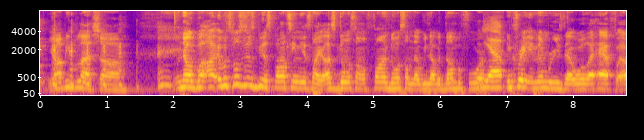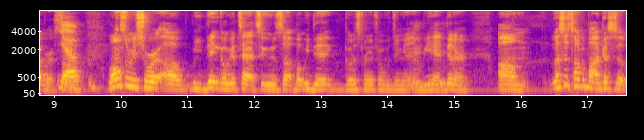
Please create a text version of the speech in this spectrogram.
y'all be blessed, y'all. No, but uh, it was supposed to just be a spontaneous night. Us doing something fun, doing something that we never done before. Yep. And creating memories that we'll have forever. So, Yep. long story short, uh, we didn't go get tattoos, so, but we did go to Springfield, Virginia, and we Mm-hmm. had dinner. Um, let's just talk about. I guess uh,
